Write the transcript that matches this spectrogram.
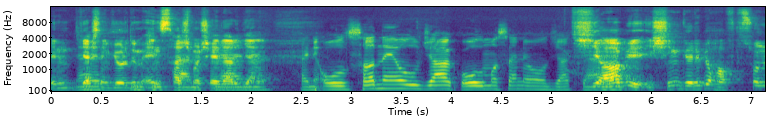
Benim gerçekten Evet, gördüğüm en saçma şeyler yani. Hani olsa ne olacak, olmasa ne olacak Ki yani. abi işin garibi hafta sonu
